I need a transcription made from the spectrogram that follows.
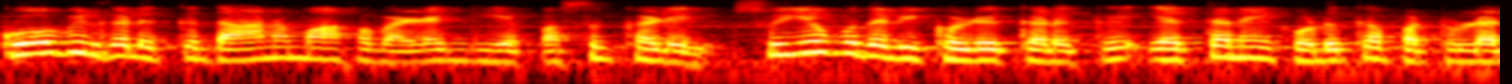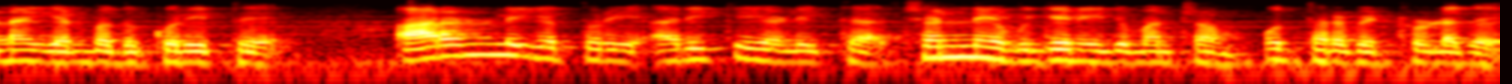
கோவில்களுக்கு தானமாக வழங்கிய பசுக்களில் சுய உதவி குழுக்களுக்கு எத்தனை கொடுக்கப்பட்டுள்ளன என்பது குறித்து அறநிலையத்துறை அறிக்கை அளிக்க சென்னை உயர்நீதிமன்றம் உத்தரவிட்டுள்ளது.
